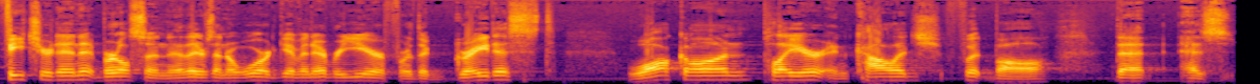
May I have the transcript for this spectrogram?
featured in it. Burlsworth, there's an award given every year for the greatest walk on player in college football that has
